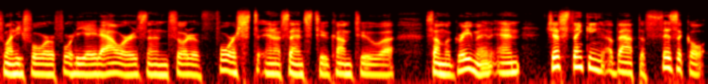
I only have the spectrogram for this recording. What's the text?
24 or 48 hours and sort of forced, in a sense, to come to uh, some agreement. And just thinking about the physical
